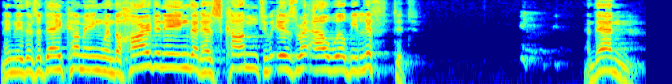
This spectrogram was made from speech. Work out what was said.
Namely, there's a day coming when the hardening that has come to Israel will be lifted. And then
